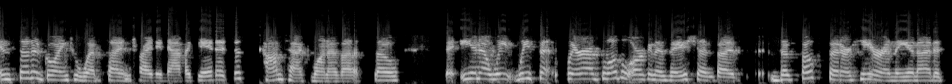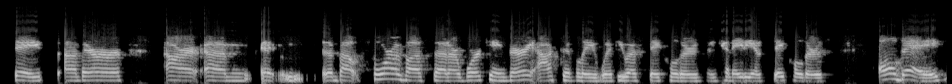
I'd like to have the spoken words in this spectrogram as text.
instead of going to a website and trying to navigate it, just contact one of us. So you know, we, we we're a global organization, but the folks that are here in the United States, uh, there are are um, about four of us that are working very actively with U.S. stakeholders and Canadian stakeholders all day,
